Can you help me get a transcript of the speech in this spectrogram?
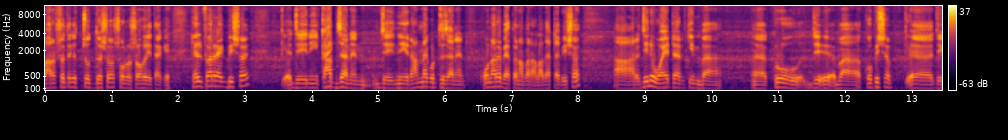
বারোশো থেকে চোদ্দোশো, ষোলোশো হয়ে থাকে। হেল্পারের এক বিষয় যিনি কাজ জানেন যিনি রান্না করতে জানেন ওনার বেতন আবার আলাদা একটা বিষয়। আর যিনি ওয়েটার কিংবা ক্রো যে, বা কফি শপ যে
